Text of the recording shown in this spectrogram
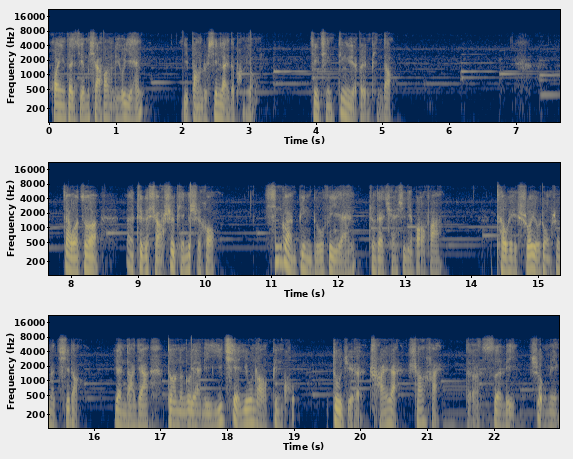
欢迎在节目下方留言。以帮助新来的朋友。敬请订阅本频道。在我做呃这个小视频的时候，新冠病毒肺炎正在全世界爆发，特为所有众生的祈祷，愿大家都能够远离一切忧恼病苦，杜绝传染伤害，得色力寿命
